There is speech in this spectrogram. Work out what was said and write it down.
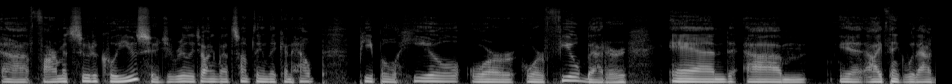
uh, pharmaceutical usage. You're really talking about something that can help people heal or or feel better. And um, yeah, I think without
